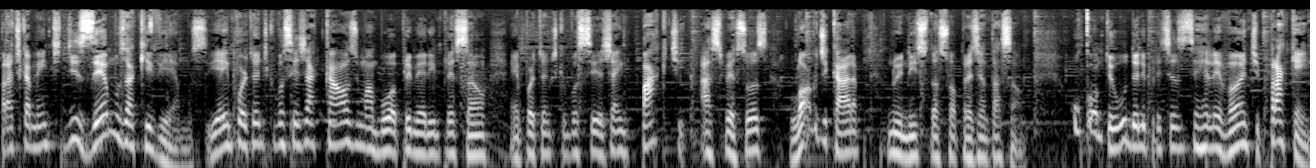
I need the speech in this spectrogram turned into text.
praticamente dizemos a que viemos. E é importante que você já cause uma boa primeira impressão, é importante que você já impacte as pessoas logo de cara no início da sua apresentação. O conteúdo ele precisa ser relevante para quem?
